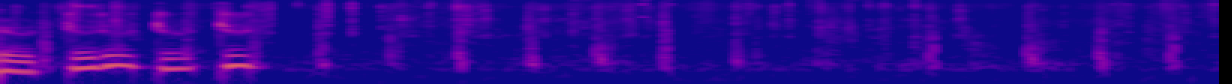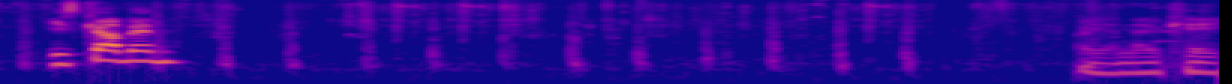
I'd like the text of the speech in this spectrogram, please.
Do do do do do. He's coming. Oh yeah, no key.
